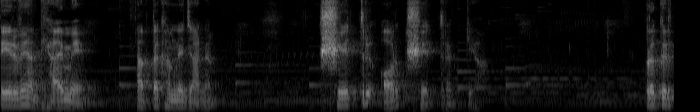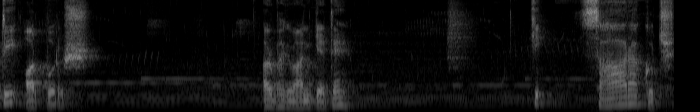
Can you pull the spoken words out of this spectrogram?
तेरहवें अध्याय में अब तक हमने जाना, क्षेत्र और क्षेत्रज्ञ, प्रकृति और पुरुष। और भगवान कहते हैं कि सारा कुछ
